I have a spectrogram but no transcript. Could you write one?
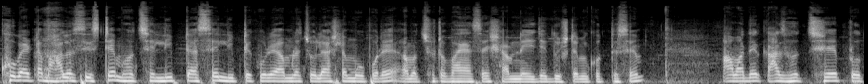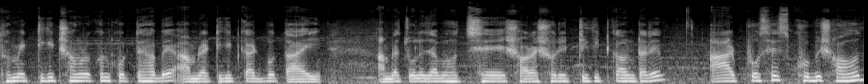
খুব একটা ভালো সিস্টেম হচ্ছে লিফট আছে। লিফটে করে আমরা চলে আসলাম উপরে। আমার ছোট ভাই আছে, সামনে এই যে দুষ্টামি করতেছে। আমাদের কাজ হচ্ছে প্রথমে টিকিট সংরক্ষণ করতে হবে। আমরা টিকিট কাটবো, তাই আমরা চলে যাব হচ্ছে সরাসরি টিকিট কাউন্টারে আর প্রসেস খুবই সহজ।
